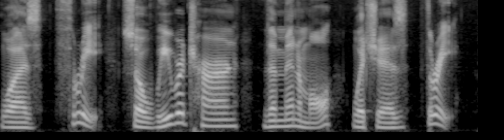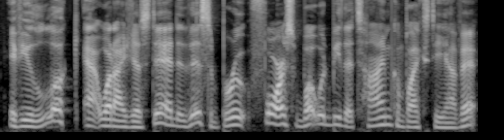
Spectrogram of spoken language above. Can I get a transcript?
was three. So we return the minimal, which is three. If you look at what I just did, this brute force, what would be the time complexity of it?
